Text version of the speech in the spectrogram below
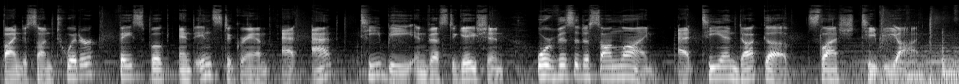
Find us on Twitter, Facebook, and Instagram at, at TBInvestigation or visit us online at tn.gov slash TBI.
